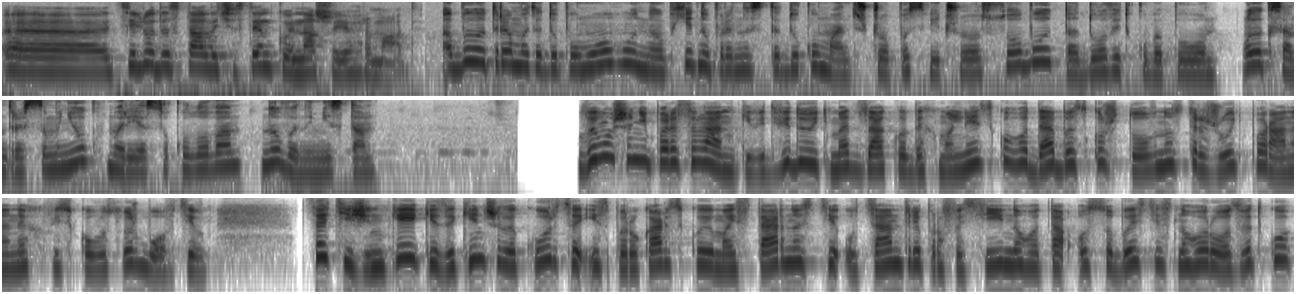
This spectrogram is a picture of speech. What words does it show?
Е, Ці люди стали частинкою нашої громади. Аби отримати допомогу, необхідно принести документ, що посвідчує особу та довідку ВПО. Олександра Семенюк, Марія Соколова. Новини міста. Вимушені переселенки відвідують медзаклади Хмельницького, де безкоштовно стрижуть поранених військовослужбовців. Це ті жінки, які закінчили курси із перукарської майстерності у Центрі професійного та особистісного розвитку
